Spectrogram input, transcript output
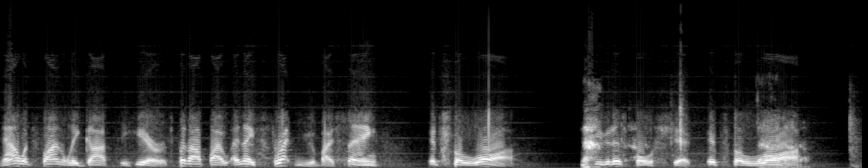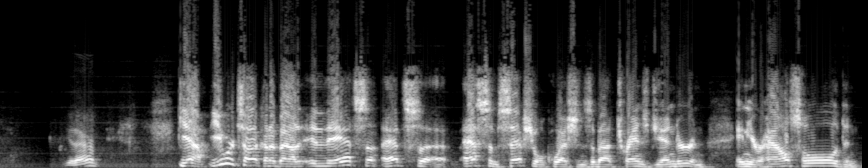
Now it's finally got to here. It's put out by, and they threaten you by saying it's the law. Give this bullshit. It's the law. You there? Yeah, you were talking about it, and they asked some, asked, uh, asked some sexual questions about transgender and in your household and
